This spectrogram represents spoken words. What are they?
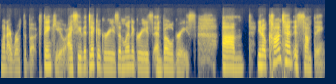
when I wrote the book. Thank you. I see that Dick agrees and Lynn agrees and Bo agrees. Um, you know, content is something.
